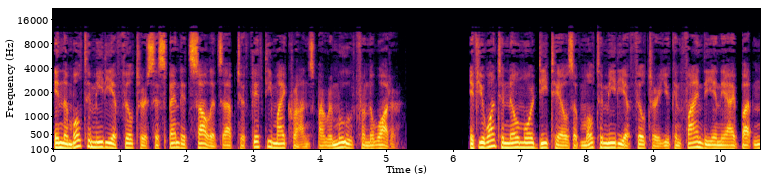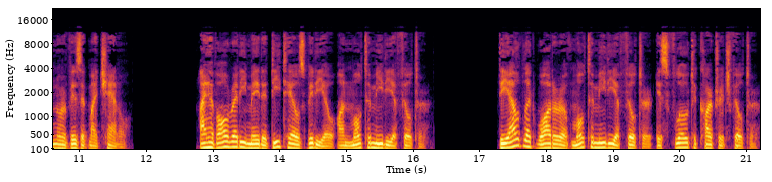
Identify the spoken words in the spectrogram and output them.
In the multimedia filter suspended solids up to 50 microns are removed from the water. If you want to know more details of multimedia filter you can find the in the i button or visit my channel. I have already made a details video on multimedia filter. The outlet water of multimedia filter is flow to cartridge filter.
